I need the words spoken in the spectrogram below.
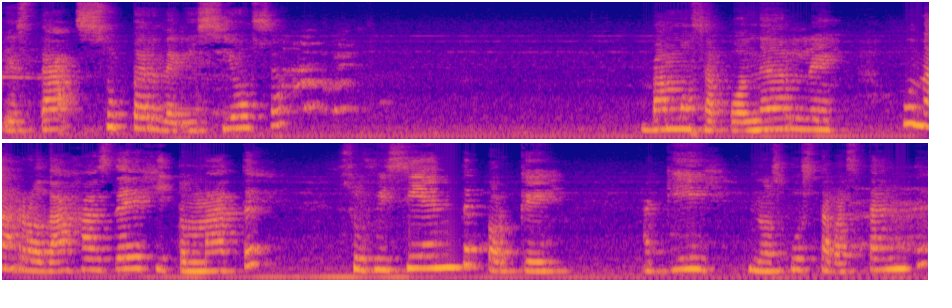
Está súper deliciosa. Vamos a ponerle unas rodajas de jitomate, suficiente porque aquí nos gusta bastante.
